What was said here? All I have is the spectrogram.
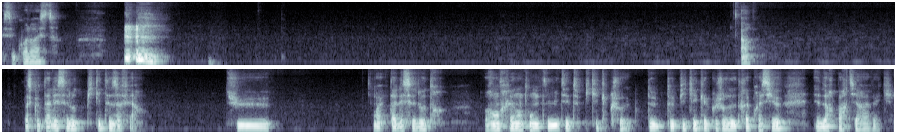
et c'est quoi le reste? Ah. Parce que tu as laissé l'autre piquer tes affaires. Tu as laissé l'autre rentrer dans ton intimité, te piquer quelque chose te piquer quelque chose de très précieux et de repartir avec.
